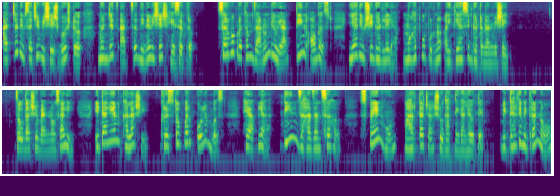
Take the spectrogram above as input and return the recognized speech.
आजच्या दिवसाची विशेष गोष्ट म्हणजेच आजचं दिनविशेष हे सत्र. सर्वप्रथम जाणून घेऊया तीन ऑगस्ट या दिवशी घडलेल्या महत्त्वपूर्ण ऐतिहासिक घटनांविषयी. चौदाशे ब्याण्णव साली इटालियन खलाशी ख्रिस्तोफर कोलंबस हे आपल्या तीन जहाजांसह स्पेनहून भारताच्या शोधात निघाले होते. विद्यार्थी मित्रांनो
